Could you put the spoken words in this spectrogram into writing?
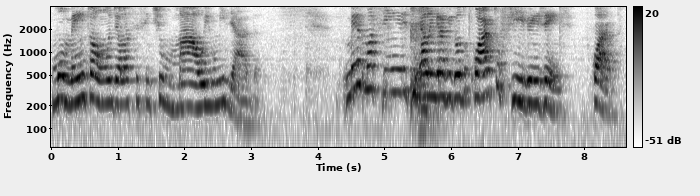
o momento onde ela se sentiu mal e humilhada. Mesmo assim, ela engravidou do quarto filho, hein, gente? Quarto.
